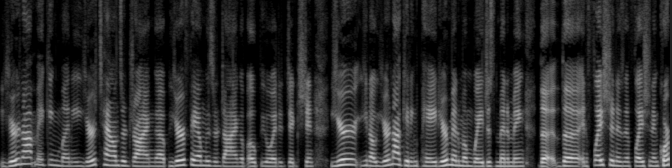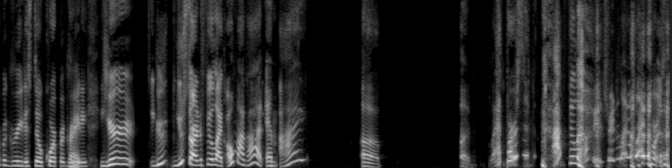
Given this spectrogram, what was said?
You're not making money. Your towns are drying up. Your families are dying of opioid addiction. You're, you know, you're not getting paid. Your minimum wage is minimum. The the inflation is inflation, and corporate greed is still corporate Right. greedy. You're you you start to feel like, oh my god, am I a a black person? I feel like I'm being treated like a black person,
